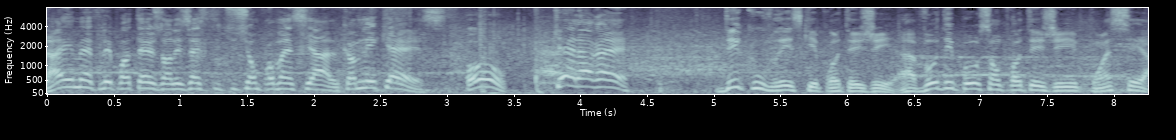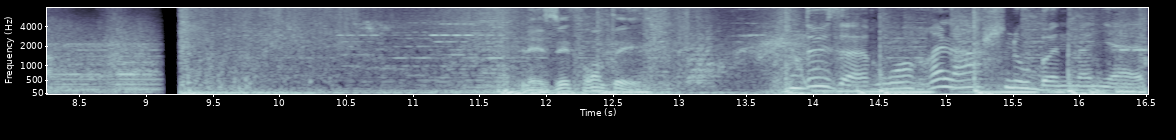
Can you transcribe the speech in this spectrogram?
L'AMF les protège dans les institutions provinciales, comme les caisses. Oh, quel arrêt! Découvrez ce qui est protégé à vos dépôts sont protégés.ca. Les effrontés. Deux heures où on relâche nos bonnes manières.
